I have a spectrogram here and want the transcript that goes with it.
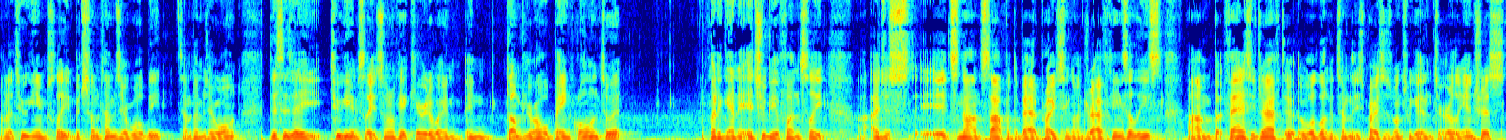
on a two game slate, which sometimes there will be, sometimes there won't. This is a two game slate, so don't get carried away and, and dump your whole bankroll into it. But again, it should be a fun slate. I just it's nonstop with the bad pricing on DraftKings at least. Um, but fantasy draft, it, we'll look at some of these prices once we get into early interest.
